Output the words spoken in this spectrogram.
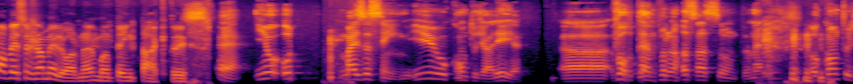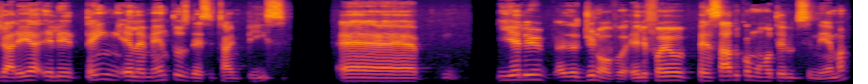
Talvez seja melhor, né? Manter intacta isso. É, e o, o, mas assim, e o Conto de Areia? Uh, voltando para o nosso assunto, né? o Conto de Areia, ele tem elementos desse timepiece. É, e ele, de novo, ele foi pensado como um roteiro de cinema.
